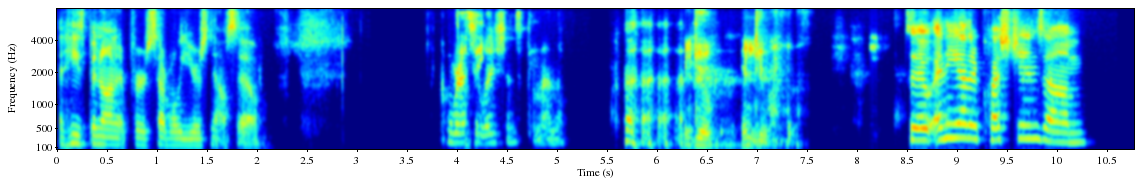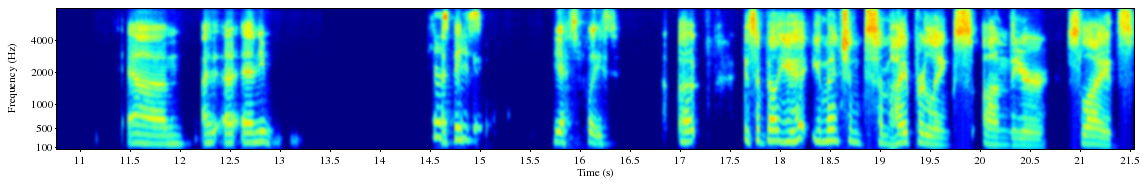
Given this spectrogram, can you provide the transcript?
and he's been on it for several years now. So, congratulations, Fernando. Thank you. Thank you. So, any other questions? Um, um, I, I, any? Yes, I think, please. Yes, please. Uh, Isabel, you you mentioned some hyperlinks on your slides.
